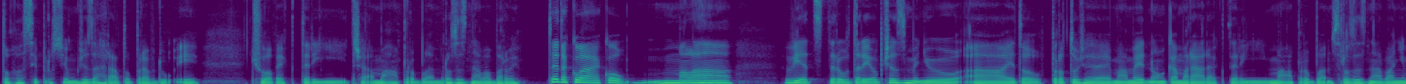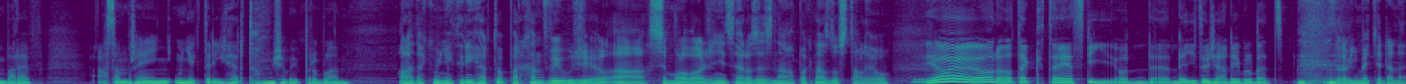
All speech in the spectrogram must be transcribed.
tohle si prostě může zahrát opravdu i člověk, který třeba má problém rozeznávat barvy. To je taková jako malá věc, kterou tady občas zmiňuji a je to proto, že máme jednoho kamaráda, který má problém s rozeznáváním barev a samozřejmě u některých her to může být problém ale taky u některých her to Parchant využil a simuloval, že nic nerozezná, a pak nás dostal, jo? Jo, jo, jo, no, tak to je jasný, on, není to žádný blbec. Zdravíme tě, Dane.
